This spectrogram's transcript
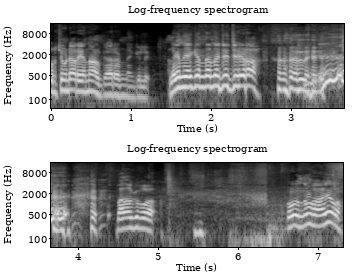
കുറച്ചും കൂടി അറിയുന്ന ആൾക്കാരുണ്ടെങ്കിൽ. അല്ലെങ്കിൽ നിങ്ങൾക്ക് എന്താന്ന് വെച്ചാൽ ചെയ്യടാ. അല്ലേ? അപ്പൊ നമുക്ക് പോവാം. ഓ ഒന്ന് വായോ?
